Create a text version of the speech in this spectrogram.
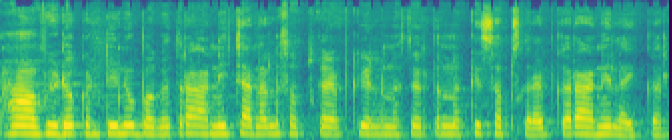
हां व्हिडिओ कंटिन्यू बघत राहा आणि चॅनलला सबस्क्राईब केलं नसेल तर नक्कीच सबस्क्राईब करा आणि लाईक करा.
